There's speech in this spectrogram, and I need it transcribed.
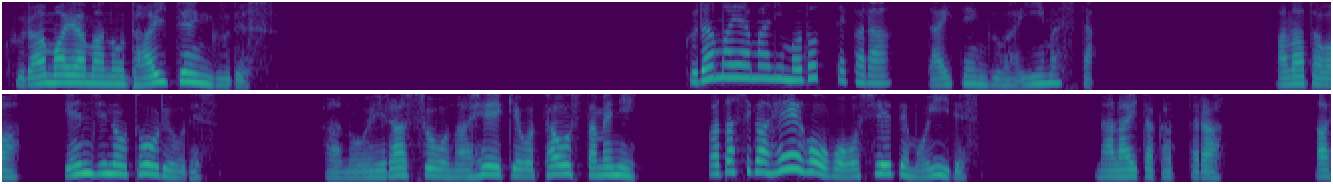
鞍馬山の大天狗です。鞍馬山に戻ってから大天狗は言いました。あなたは源氏の棟梁です。あの偉そうな平家を倒すために、私が兵法を教えてもいいです。習いたかったら、明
